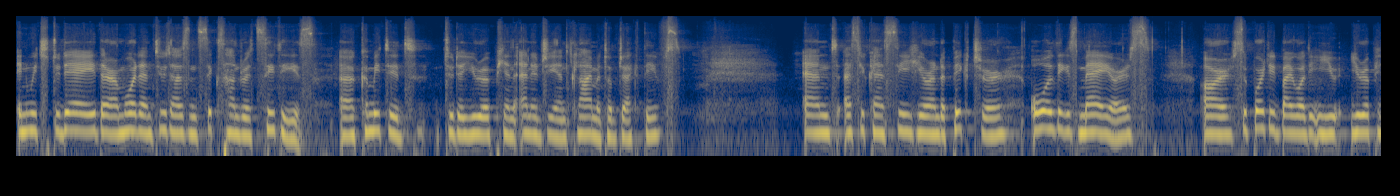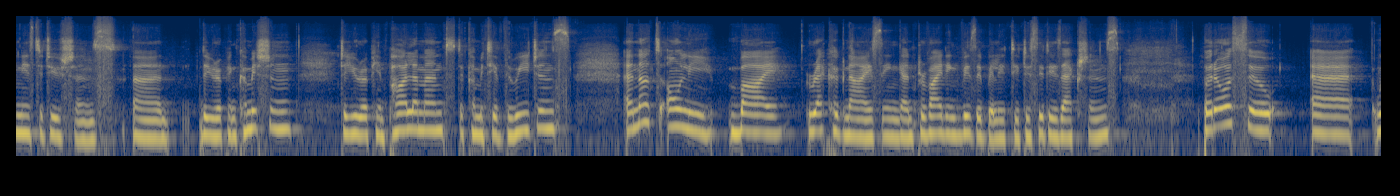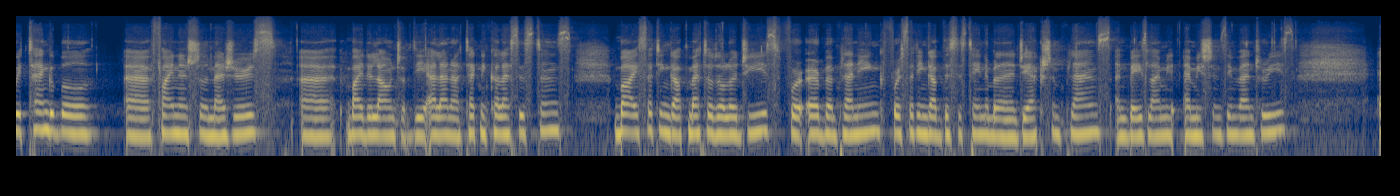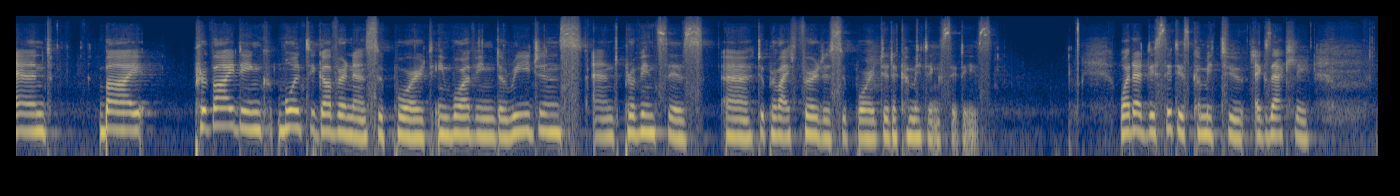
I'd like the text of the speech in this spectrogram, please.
In which today there are more than 2,600 cities uh, committed to the European energy and climate objectives. And as you can see here on the picture, all these mayors are supported by all the EU, European institutions, uh, the European Commission, the European Parliament, the Committee of the Regions, and not only by recognizing and providing visibility to cities' actions, but also uh, with tangible uh, financial measures uh, by the launch of the ELANA technical assistance, by setting up methodologies for urban planning, for setting up the sustainable energy action plans and baseline emissions inventories, and by providing multi-governance support involving the regions and provinces uh, to provide further support to the committing cities. What are the cities commit to exactly?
